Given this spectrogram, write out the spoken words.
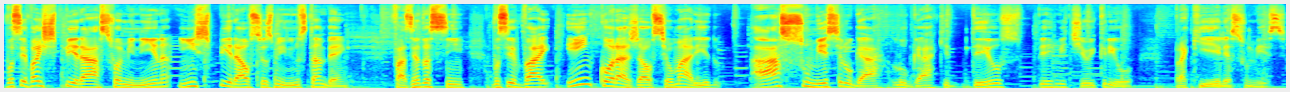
você vai inspirar a sua menina e inspirar os seus meninos também. Fazendo assim, você vai encorajar o seu marido a assumir esse lugar, lugar que Deus permitiu e criou para que ele assumisse.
